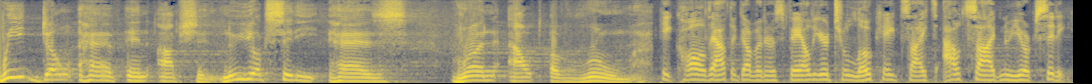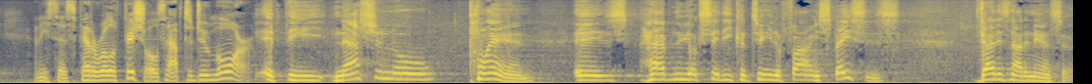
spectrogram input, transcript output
We don't have an option. New York City has run out of room. He called out the governor's failure to locate sites outside New York City, and he says federal officials have to do more. If the national plan is have New York City continue to find spaces, that is not an answer.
